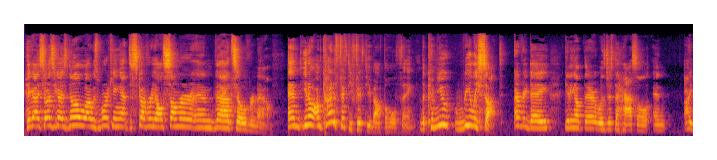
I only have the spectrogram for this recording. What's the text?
Hey guys, so as you guys know, I was working at Discovery all summer and that's over now. And you know, I'm kind of 50-50 about the whole thing. The commute really sucked. Every day, getting up there was just a hassle and I,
